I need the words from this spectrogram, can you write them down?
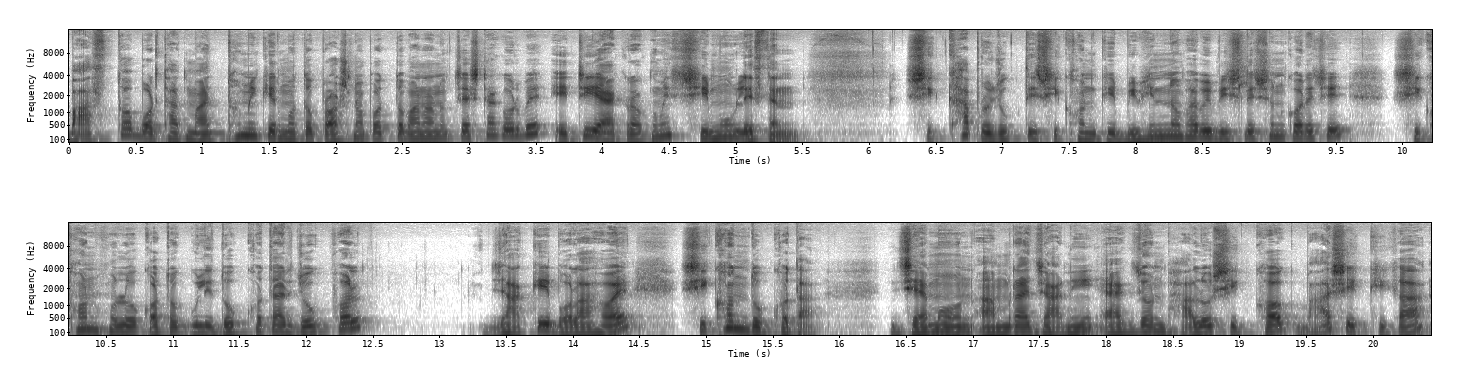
বাস্তব অর্থাৎ মাধ্যমিকের মতো প্রশ্নপত্র বানানোর চেষ্টা করবে, এটি এক রকমের সিমুলেশন শিক্ষা প্রযুক্তি শিখনকে বিভিন্নভাবে বিশ্লেষণ করেছে। শিখন হলো কতকগুলি দক্ষতার যোগফল, যাকে বলা হয় শিখন দক্ষতা। যেমন, আমরা জানি একজন ভালো শিক্ষক বা শিক্ষিকা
